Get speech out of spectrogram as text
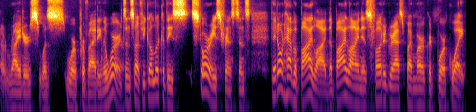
uh, writers was were providing the words. And so, if you go look at these stories, for instance, they don't have a byline. The byline is photographs by Margaret Bourke White.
